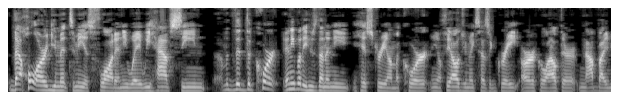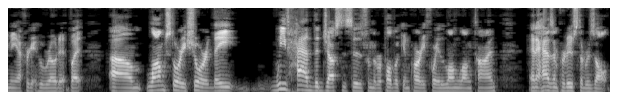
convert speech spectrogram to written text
that whole argument to me is flawed anyway. We have seen the the court. Anybody who's done any history on the court, you know, Theology Mix has a great article out there, not by me. I forget who wrote it, but um, long story short, they we've had the justices from the Republican Party for a long, long time and it hasn't produced the result.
